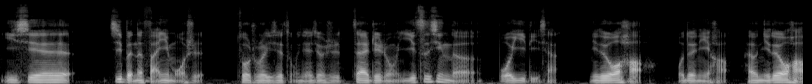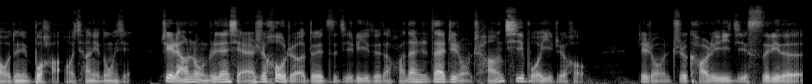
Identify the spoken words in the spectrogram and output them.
一些基本的反应模式做出了一些总结，就是在这种一次性的博弈底下，你对我好，我对你好，还有你对我好，我对你不好，我抢你东西，这两种之间显然是后者对自己利益最大化，但是在这种长期博弈之后。这种只考虑一己私利的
